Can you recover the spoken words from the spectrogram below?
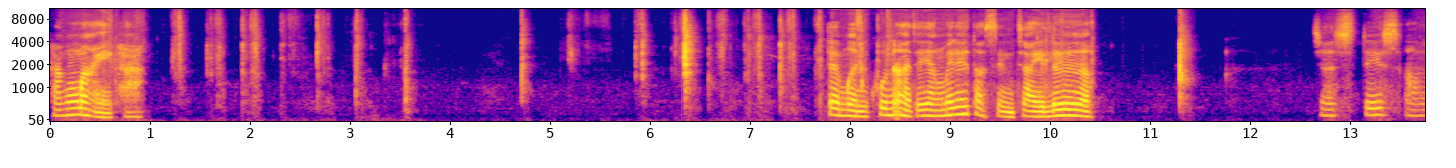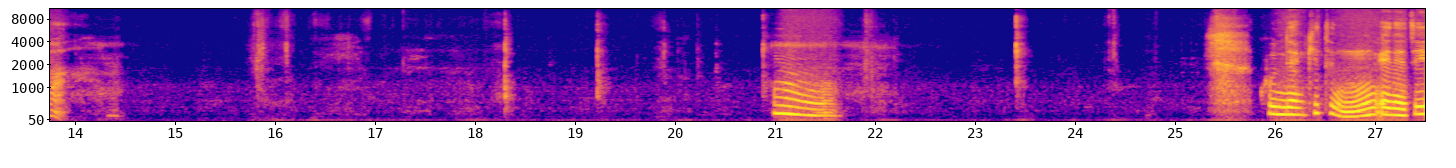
ครั้งใหม่ค่ะแต่เหมือนคุณอาจจะยังไม่ได้ตัดสินใจเลือก justice เอาล่ะ อืม คุณยังคิดถึง energy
